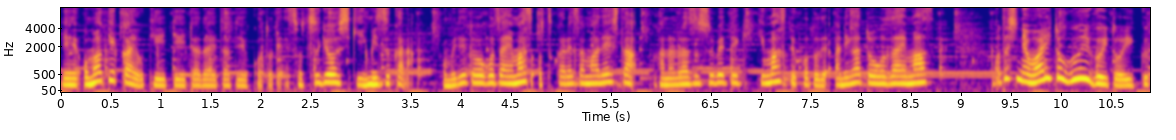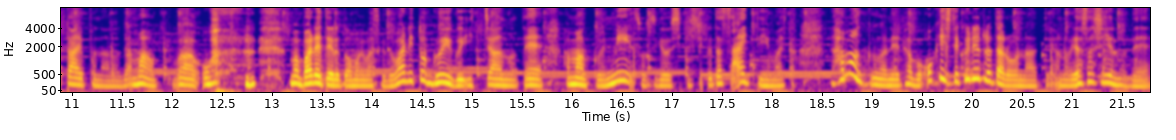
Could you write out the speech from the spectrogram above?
えーおまけ会を聞いていただいたということで、卒業式自らおめでとうございます。お疲れ様でした。必ずすべて聞きますということでありがとうございます。私ね割とグイグイと行くタイプなのでまあ、まあ まあバレてると思いますけど割とグイグイ行っちゃうのでハマン君に卒業式してくださいって言いました。ハマン君がね多分 OK してくれるだろうなってあの優しいので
